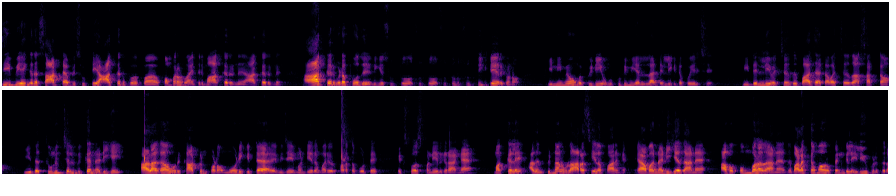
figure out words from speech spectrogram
சிபிஐங்கிற சாட்டை அப்படி சுட்டி ஆக்கர் ப- பம்பரம் வாங்கி தெரியுமா ஆக்கருன்னு ஆக்கருன்னு ஆக்கர் விட போகுது நீங்க சுத்தோ சுத்தோ சுத்தோன்னு சுத்திக்கிட்டே இருக்கணும். இனிமே உங்க பிடி உங்க குடுமி எல்லாம் டெல்லி கிட்ட போயிருச்சு. நீ டெல்லி வச்சது பாஜக வச்சது தான் சட்டம். இதை துணிச்சல் மிக்க நடிகை அழகா ஒரு கார்ட்டூன் படம் மோடி கிட்ட விஜய் மண்டிகிற மாதிரி ஒரு படத்தை போட்டு எக்ஸ்போஸ் பண்ணியிருக்கிறாங்க. மக்களே அதன் பின்னால் உள்ள அரசியலை பாருங்க. அவ நடிகை தானே அவ பொம்பளை தானே வழக்கமா ஒரு பெண்களை இழிவுபடுத்துற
